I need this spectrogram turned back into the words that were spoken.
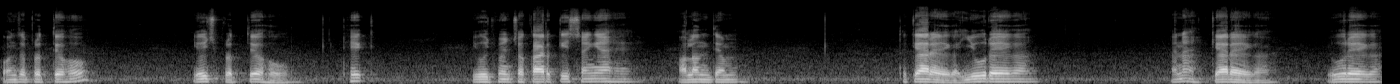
कौन सा प्रत्यय हो? युज प्रत्यय हो। ठीक। युज में चकार की संज्ञा है। अलंत्यम। तो क्या रहेगा? यू रहेगा। है ना? क्या रहेगा? यू रहेगा।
